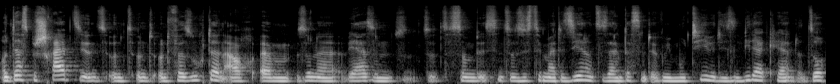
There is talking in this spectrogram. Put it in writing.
Und das beschreibt sie uns und, und, und versucht dann auch ähm, so eine, ja, so, ein- so, so ein bisschen zu systematisieren und zu sagen, das sind irgendwie Motive, die sind wiederkehrend und so.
